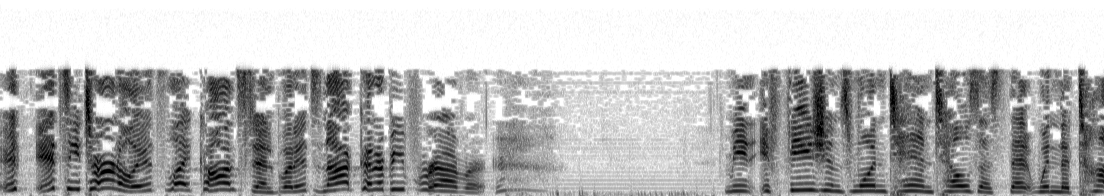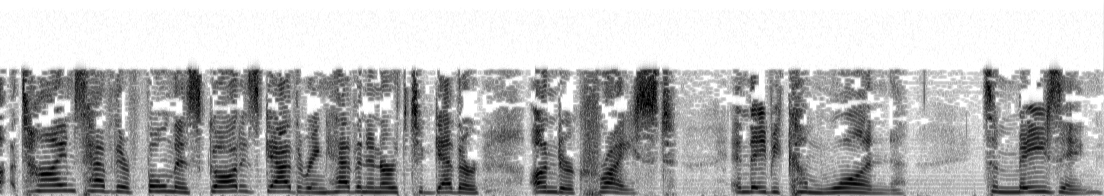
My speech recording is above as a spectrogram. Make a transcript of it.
it, it's eternal. It's like constant, but it's not going to be forever. I mean, Ephesians 1:10 tells us that when the t- times have their fullness, God is gathering heaven and earth together under Christ, and they become one. It's amazing.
